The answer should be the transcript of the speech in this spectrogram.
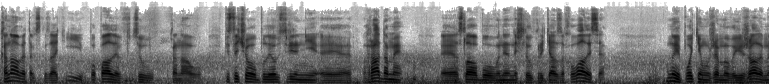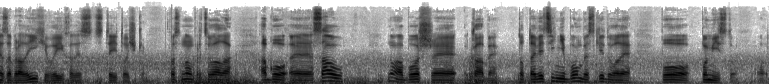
канави, так сказати, і попали в цю канаву. Після чого були обстріляні градами. Е, Слава Богу, вони знайшли укриття, заховалися. Ну і потім вже ми виїжджали, ми забрали їх і виїхали з, тієї точки. В основному працювала або е, САУ, ну або ж е, КАБи. Тобто авіаційні бомби скидували по, по місту. От,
